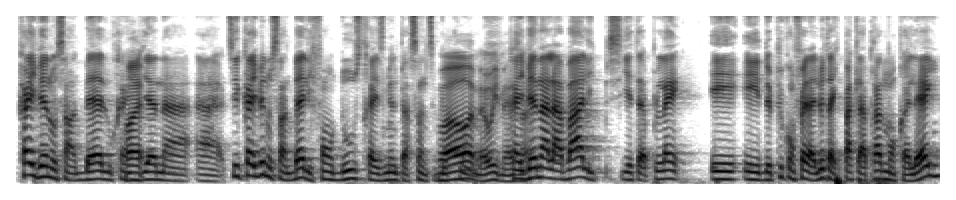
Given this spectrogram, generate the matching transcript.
quand ils viennent au Centre Bell ou quand Ouais. ils viennent à... à- tu sais, quand ils viennent au Centre Bell, ils font 12-13 000 personnes. C'est Ouais, beaucoup, ben oui, mais quand ça. ils viennent à Laval, ils, ils étaient pleins. Et, et depuis qu'on fait la lutte avec Pat Laprade, mon collègue,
